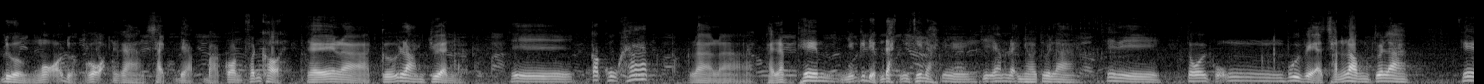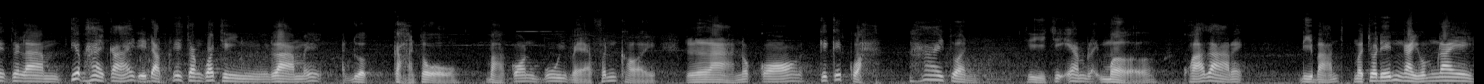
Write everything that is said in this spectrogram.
đường ngõ được gọn gàng, sạch đẹp, bà con phấn khởi. Thế là cứ làm truyền. Thì các khu khác là là phải làm thêm những cái điểm đặt như thế này. Thì chị em lại nhờ tôi làm. Thế thì tôi cũng vui vẻ sẵn lòng tôi làm. Thế tôi làm tiếp hai cái để đặt. Thế trong quá trình làm ấy được cả tổ bà con vui vẻ phấn khởi là nó có cái kết quả hai tuần thì chị em lại mở khóa ra đấy đi bán mà cho đến ngày hôm nay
